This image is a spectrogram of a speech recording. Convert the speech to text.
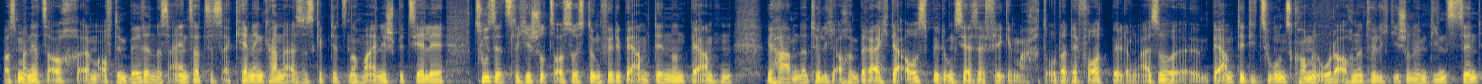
was man jetzt auch ähm, auf den Bildern des Einsatzes erkennen kann. Also es gibt jetzt nochmal eine spezielle zusätzliche Schutzausrüstung für die Beamtinnen und Beamten. Wir haben natürlich auch im Bereich der Ausbildung sehr, sehr viel gemacht oder der Fortbildung. Also äh, Beamte, die zu uns kommen oder auch natürlich die schon im Dienst sind,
